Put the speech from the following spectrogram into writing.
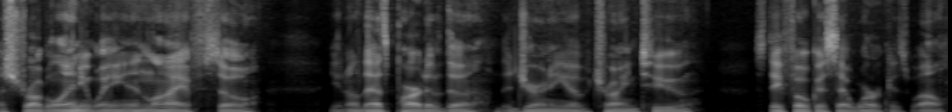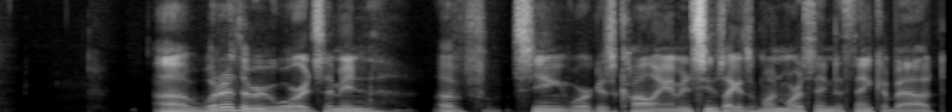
a struggle anyway in life. So, you know, that's part of the the journey of trying to stay focused at work as well. Uh, what are the rewards? I mean, of seeing work as calling. I mean, it seems like it's one more thing to think about.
